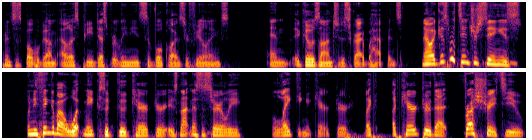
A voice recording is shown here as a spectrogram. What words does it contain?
Princess Bubblegum, LSP desperately needs to vocalize her feelings. And it goes on to describe what happens. Now, I guess what's interesting is when you think about what makes a good character is not necessarily liking a character. Like a character that frustrates you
